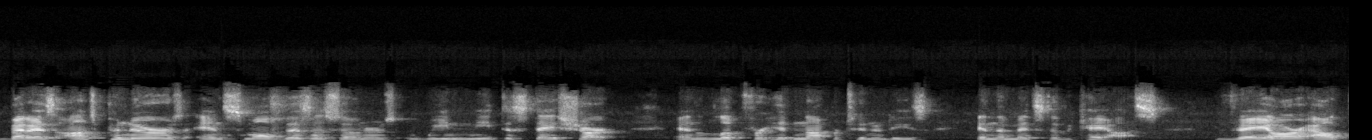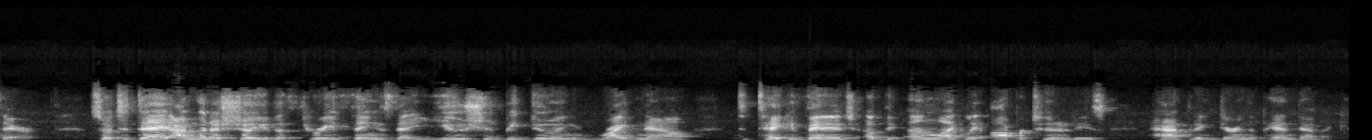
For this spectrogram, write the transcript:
But as entrepreneurs and small business owners, we need to stay sharp and look for hidden opportunities in the midst of the chaos. They are out there. So today I'm going to show you the three things that you should be doing right now to take advantage of the unlikely opportunities happening during the pandemic.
